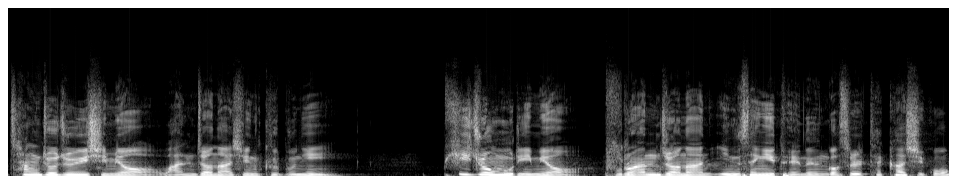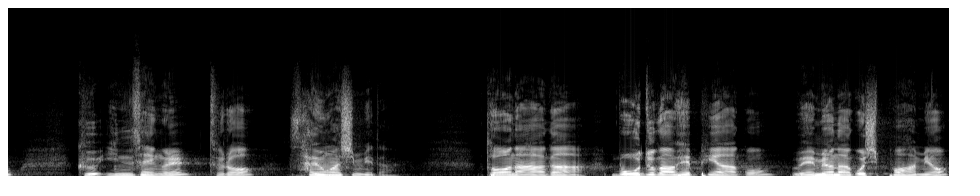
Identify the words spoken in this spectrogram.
창조주이시며 완전하신 그분이 피조물이며 불완전한 인생이 되는 것을 택하시고 그 인생을 들어 사용하십니다. 더 나아가 모두가 회피하고 외면하고 싶어 하며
